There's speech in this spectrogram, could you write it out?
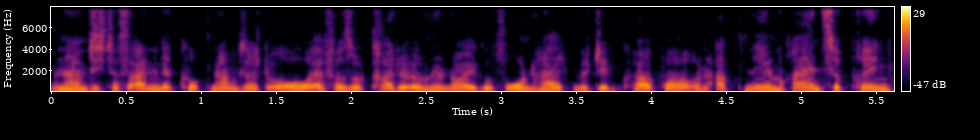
und haben sich das angeguckt und haben gesagt, oh, er versucht gerade irgendeine neue Gewohnheit mit dem Körper und Abnehmen reinzubringen.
